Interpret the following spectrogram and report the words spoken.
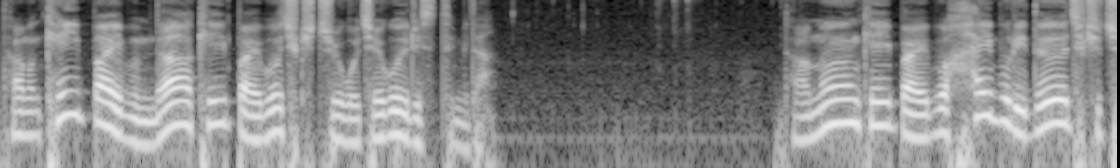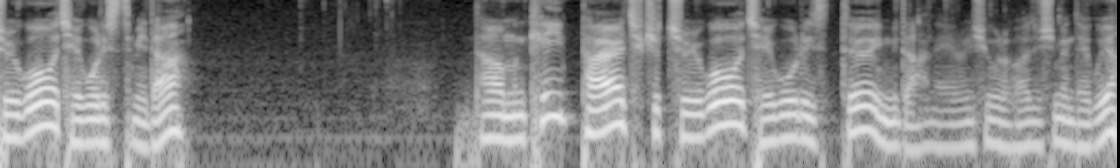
다음은 K5입니다. K5 즉시 출고 재고 리스트입니다. 다음은 K5 하이브리드 즉시 출고 재고 리스트입니다. 다음은 K8 즉시 출고 재고 리스트입니다. 네, 이런 식으로 봐주시면 되고요.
